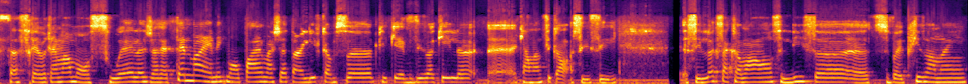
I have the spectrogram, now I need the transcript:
ça serait vraiment mon souhait. J'aurais tellement aimé que mon père m'achète un livre comme ça, puis qu'il me dise, OK, là, euh, c'est c'est là que ça commence, lis ça, euh, tu vas être prise en main.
